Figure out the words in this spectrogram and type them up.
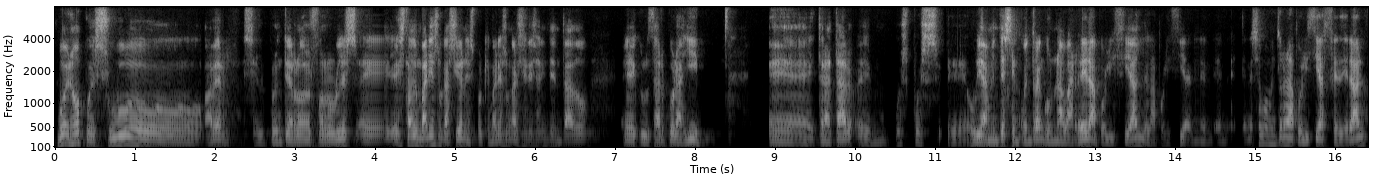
Bueno, pues hubo, a ver, el puente Rodolfo Robles, eh, he estado en varias ocasiones, porque en varias ocasiones han intentado eh, cruzar por allí. Eh, tratar, pues, pues obviamente se encuentran con una barrera policial de la policía. En, ese momento era la Policía Federal,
